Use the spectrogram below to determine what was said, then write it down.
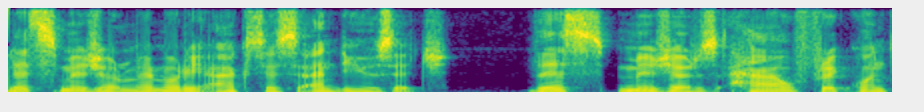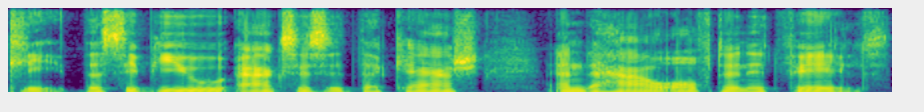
Let's measure memory access and usage. This measures how frequently the CPU accesses the cache and how often it fails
